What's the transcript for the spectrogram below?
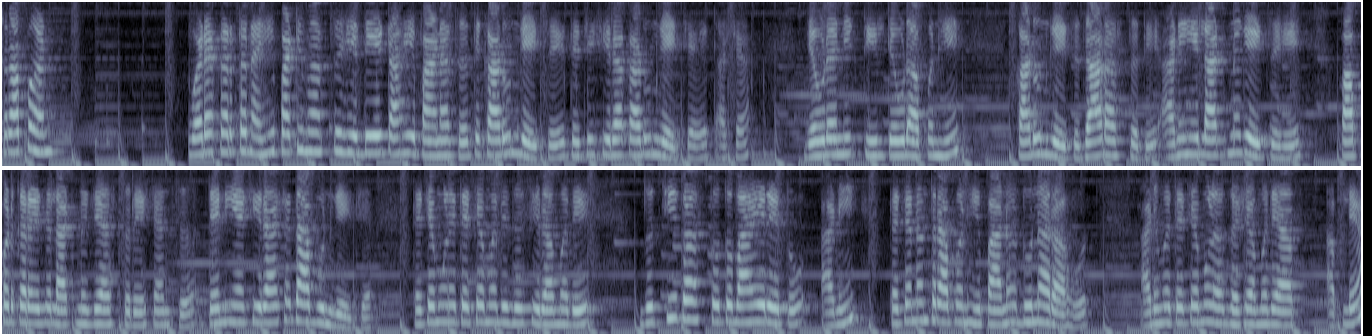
तर आपण वड्या करताना ही पाठीमागचं हे देठ आहे पाण्याचं ते काढून घ्यायचं आहे त्याची शिरा काढून घ्यायच्या आहेत अशा. जेवढ्या निघतील तेवढं आपण हे काढून घ्यायचं. जाड असतं ते. आणि हे लाटणं घ्यायचं हे. पापड करायचं लाटणं जे असतं रेशांचं त्यांनी या शिरा अशा दाबून घ्यायच्या. त्याच्यामुळे त्याच्यामध्ये जो शिरामध्ये जो चीक असतो तो बाहेर येतो आणि त्याच्यानंतर आपण ही पानं धुणार आहोत. आणि मग त्याच्यामुळं घशामध्ये आप आपल्या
